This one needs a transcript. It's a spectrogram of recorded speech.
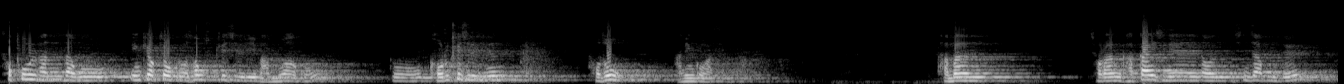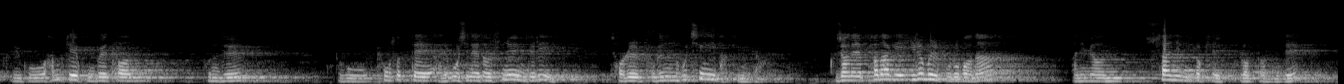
서품을 받는다고 인격적으로 성숙해질 리 만무하고 또 거룩해질 리는 더더욱 아닌 것 같습니다. 다만 저랑 가까이 지내던 신자분들 그리고 함께 공부했던 분들 그리고 평소 때 알고 지내던 수녀님들이 저를 부르는 호칭이 바뀝니다. 그 전에 편하게 이름을 부르거나 아니면 수사님 이렇게 불렀던 게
